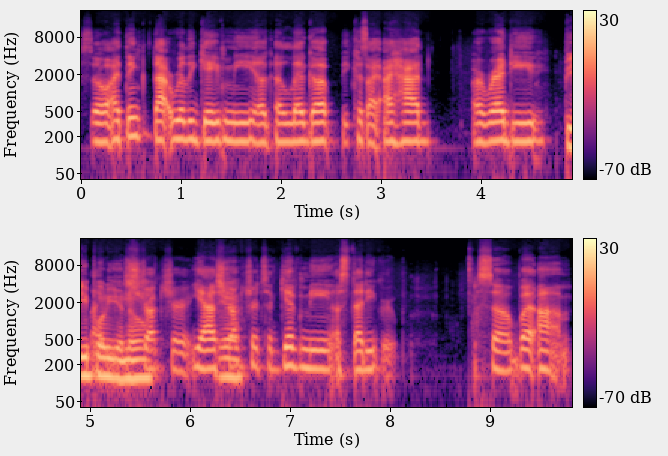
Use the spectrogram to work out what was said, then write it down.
So I think that really gave me a, a leg up because I, I had already People like, you know. structure yeah structure to give me a study group so but um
